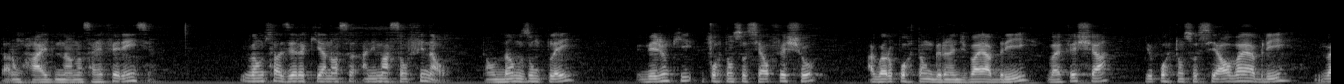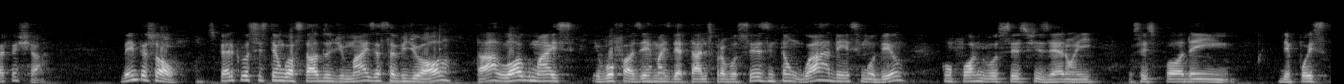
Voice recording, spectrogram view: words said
dar um hide na nossa referência. E vamos fazer aqui a nossa animação final. Então damos um play Vejam que o portão social fechou. Agora o portão grande vai abrir, vai fechar. E o portão social vai abrir e vai fechar. Bem pessoal, espero que vocês tenham gostado de mais essa videoaula. Tá? Logo mais eu vou fazer mais detalhes para vocês, então guardem esse modelo. Conforme vocês fizeram aí, vocês podem depois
